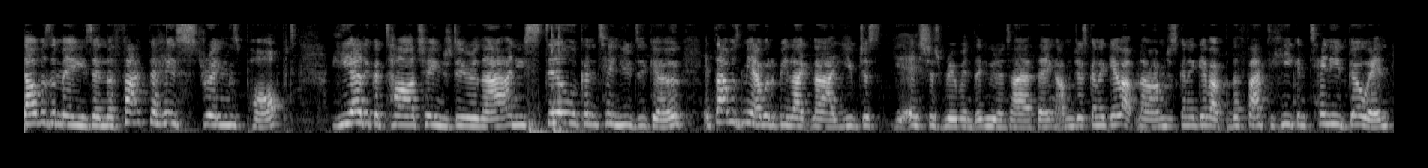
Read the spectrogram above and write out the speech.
That was amazing. The fact that his strings popped, he had a guitar change during that and he still continued to go. If that was me, I would have been like, nah, you've just, it's just ruined the whole entire thing. I'm just going to give up now. I'm just going to give up. But the fact that he continued going,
